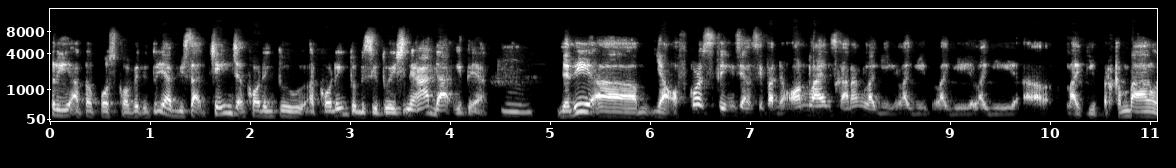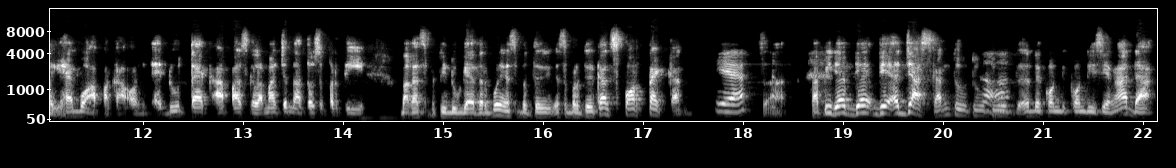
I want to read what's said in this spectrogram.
pre atau post covid itu ya bisa change according to according to the situation yang ada gitu ya. Hmm. Jadi um, ya of course things yang sifatnya online sekarang lagi lagi lagi lagi uh, lagi berkembang, lagi heboh apakah on edutech apa segala macam atau seperti bahkan seperti Together pun yang seperti seperti itu kan sport tech kan. Iya. Yeah. So, tapi dia dia dia adjust kan to to, to the kondisi yang ada.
